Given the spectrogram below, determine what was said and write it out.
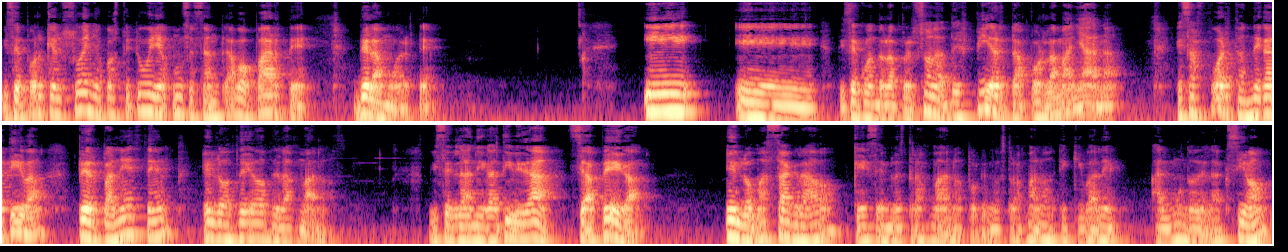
dice, porque el sueño constituye un sesentavo parte de la muerte. Y eh, dice, cuando la persona despierta por la mañana, esas fuerzas negativas permanecen en los dedos de las manos. Dice, la negatividad se apega en lo más sagrado, que es en nuestras manos, porque nuestras manos equivalen al mundo de la acción,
